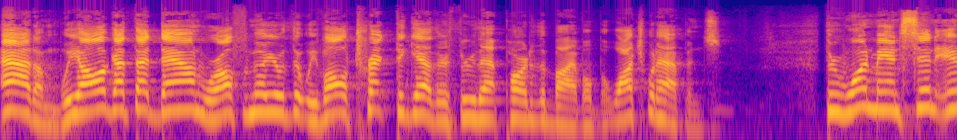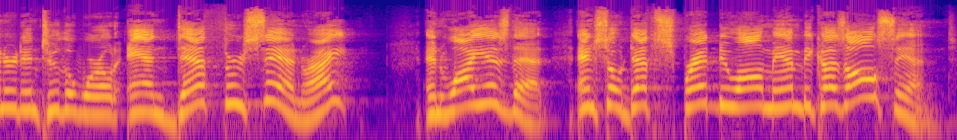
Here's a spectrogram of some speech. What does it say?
Adam. We all got that down. We're all familiar with it. We've all trekked together through that part of the Bible. But watch what happens. Through one man, sin entered into the world, and death through sin, right? And why is that? And so death spread to all men because all sinned.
